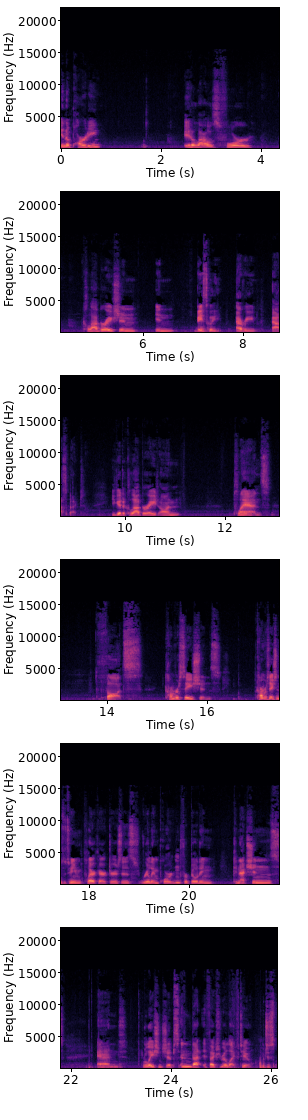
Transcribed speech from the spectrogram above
in a party, it allows for collaboration in basically every aspect. You get to collaborate on plans, thoughts, conversations. Conversations between player characters is really important for building connections and relationships, and that affects real life too, which is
